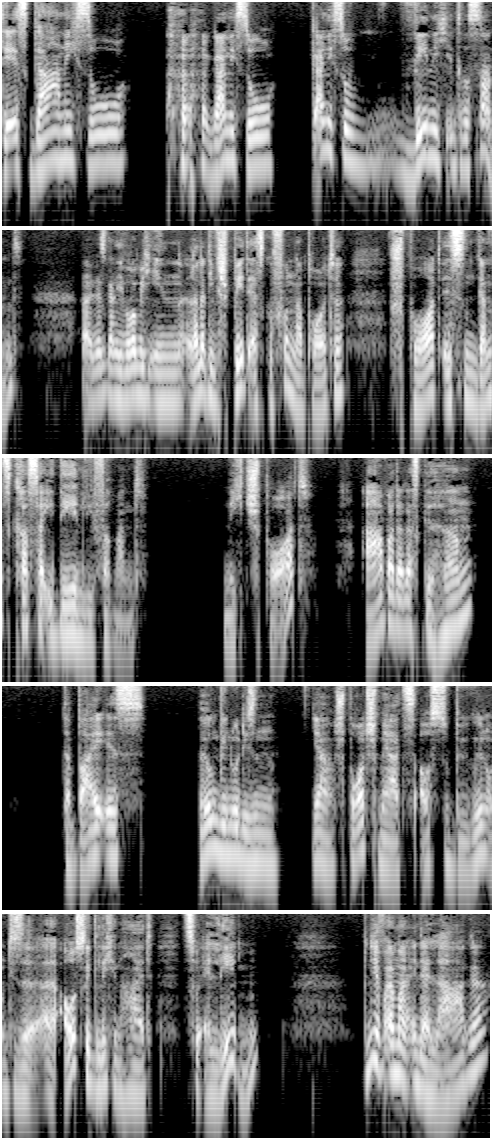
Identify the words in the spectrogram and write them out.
der ist gar nicht so, gar nicht so, gar nicht so wenig interessant. Ich weiß gar nicht, warum ich ihn relativ spät erst gefunden habe heute. Sport ist ein ganz krasser Ideenlieferant. Nicht Sport, aber da das Gehirn dabei ist, irgendwie nur diesen ja, Sportschmerz auszubügeln und diese äh, Ausgeglichenheit zu erleben, bin ich auf einmal in der Lage,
